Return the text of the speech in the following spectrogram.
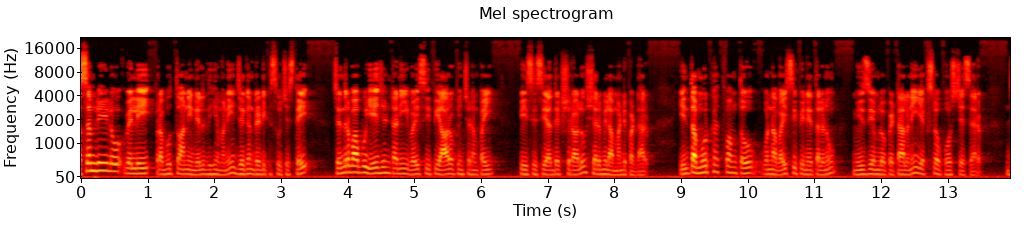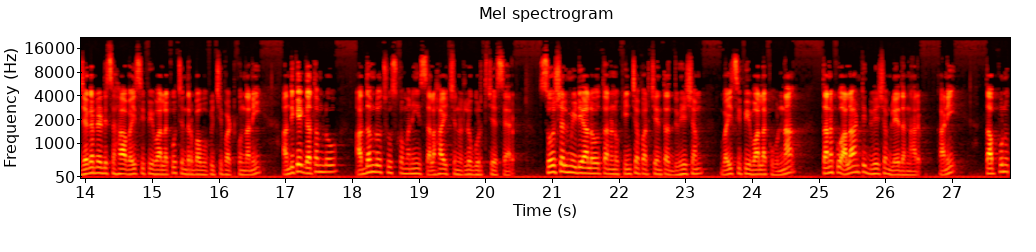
అసెంబ్లీలో వెళ్ళి ప్రభుత్వాన్ని నిలదీయమని జగన్ రెడ్డికి సూచిస్తే చంద్రబాబు ఏజెంట్ అని వైసీపీ ఆరోపించడంపై పీసీసీ అధ్యక్షురాలు షర్మిల మండిపడ్డారు. ఇంత మూర్ఖత్వంతో ఉన్న వైసీపీ నేతలను మ్యూజియంలో పెట్టాలని ఎక్స్లో పోస్ట్ చేశారు. జగన్ రెడ్డి సహా వైసీపీ వాళ్ళకు చంద్రబాబు పిచ్చి పట్టుకుందని అందుకే గతంలో అద్దంలో చూసుకోమని సలహా ఇచ్చినట్లు గుర్తు చేశారు. సోషల్ మీడియాలో తనను కించపరిచేంత ద్వేషం వైసీపీ వాళ్ళకు ఉన్నా తనకు అలాంటి ద్వేషం లేదన్నారు. కానీ తప్పును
